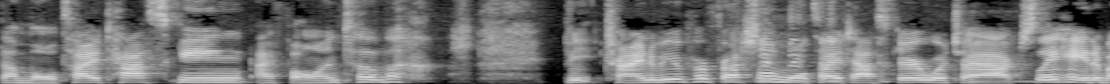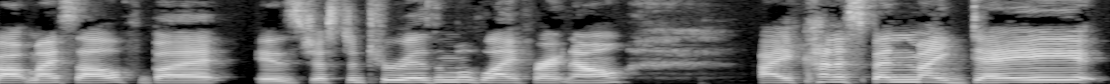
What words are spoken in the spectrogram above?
the multitasking. I fall into the be, trying to be a professional multitasker, which I actually hate about myself, but is just a truism of life right now. I kind of spend my day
